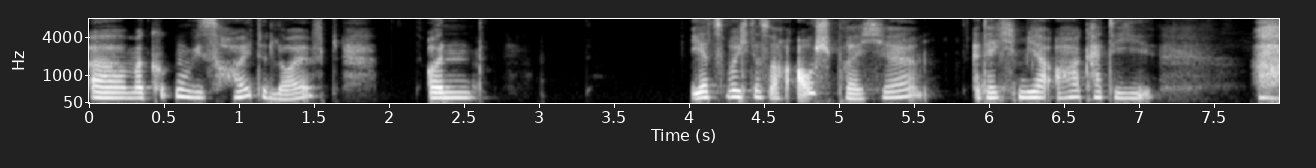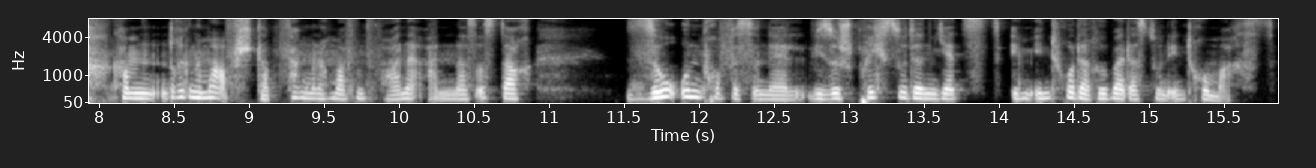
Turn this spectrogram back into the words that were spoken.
äh, mal gucken, wie es heute läuft. Und jetzt, wo ich das auch ausspreche, denke ich mir, oh, Kathi, oh, komm, drück nochmal auf Stopp, fangen wir nochmal von vorne an. Das ist doch so unprofessionell. Wieso sprichst du denn jetzt im Intro darüber, dass du ein Intro machst?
